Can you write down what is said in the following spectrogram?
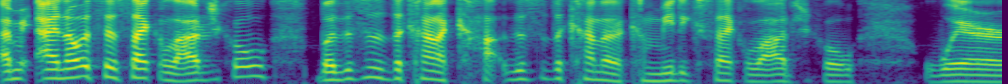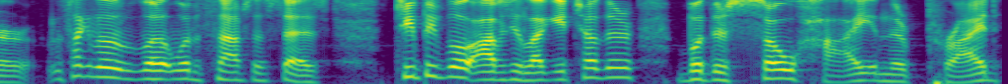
I mean, I know it's a psychological, but this is the kind of co- this is the kind of comedic psychological where it's like the, what the synopsis says. Two people obviously like each other, but they're so high in their pride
